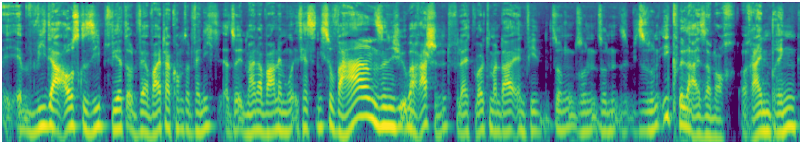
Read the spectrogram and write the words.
äh, wie da ausgesiebt wird und wer weiterkommt und wer nicht, also in meiner Wahrnehmung ist jetzt nicht so wahnsinnig überraschend. Vielleicht wollte man da irgendwie so, so, so, so ein Equalizer noch reinbringen.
